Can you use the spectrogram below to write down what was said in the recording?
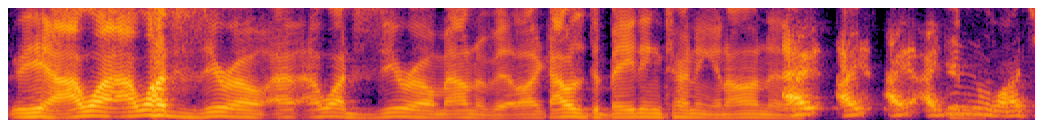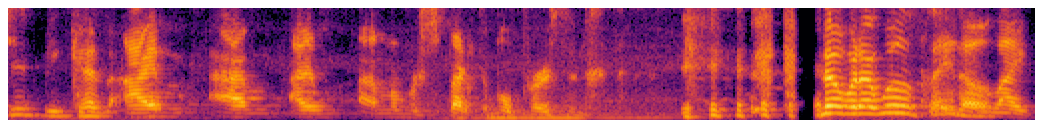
Yeah, I wa- I watched zero. I, I watched zero amount of it. Like I was debating turning it on, and I, I, I, I didn't watch it because I'm I'm I'm I'm a respectable person. no, but I will say though, like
